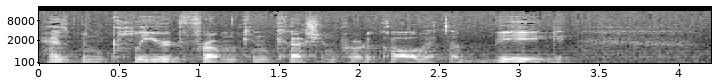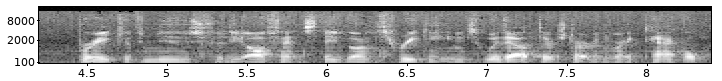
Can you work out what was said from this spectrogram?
has been cleared from concussion protocol. That's a big break of news for the offense. They've gone three games without their starting right tackle.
